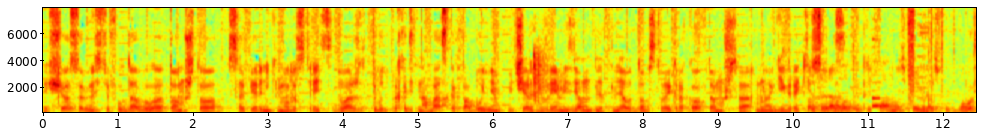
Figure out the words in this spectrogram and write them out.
Еще особенностью фулдабла в том, что соперники могут встретиться дважды. Ты будут проходить на басках по будням, вечернее время сделано для, для удобства игроков, потому что многие игроки... После работы кайфануть, поиграть в футбол.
